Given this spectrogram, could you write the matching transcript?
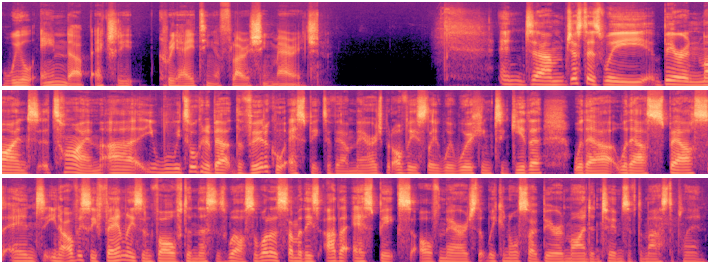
we'll end up actually creating a flourishing marriage. And um, just as we bear in mind time, uh, we're talking about the vertical aspect of our marriage, but obviously we're working together with our with our spouse, and you know, obviously families involved in this as well. So, what are some of these other aspects of marriage that we can also bear in mind in terms of the master plan?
